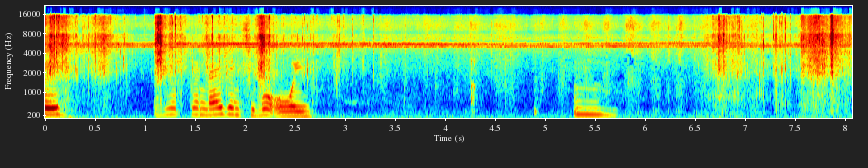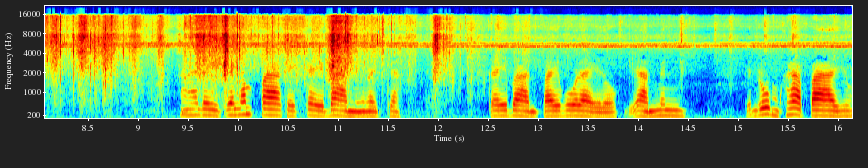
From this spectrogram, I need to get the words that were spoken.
ยเฮ็ดจังไดจังสิบ่โอยอืมหาได้จะน้ำปลาไก่ไก่บ้านนี่แหละจ้ะไก่บ้านไปบ่ได้หรอกยานมันเป็นร่มค่าปลาอยู่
